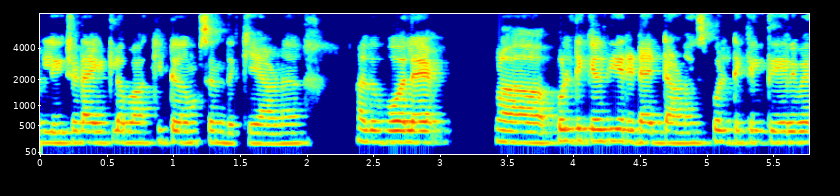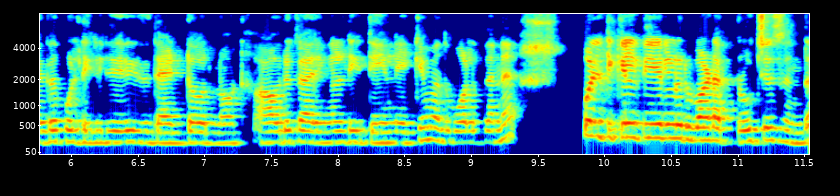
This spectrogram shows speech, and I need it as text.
റിലേറ്റഡ് ആയിട്ടുള്ള ബാക്കി ടേംസ് എന്തൊക്കെയാണ്? അതുപോലെ പൊളിറ്റിക്കൽ തിയറി ഡെഡ് ആണോ? Is political theory whether political theory is dead or not ആ ഒരു കാര്യങ്ങൾ ഡീറ്റെയിലേക്കും അതുപോലെ തന്നെ പൊളിറ്റിക്കൽ തിയറിയിൽ ഒരുപാട് അപ്രോച്ചസ് ഉണ്ട്.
